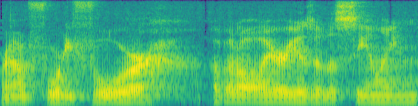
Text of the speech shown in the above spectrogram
Around 44 up at all areas of the ceiling.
